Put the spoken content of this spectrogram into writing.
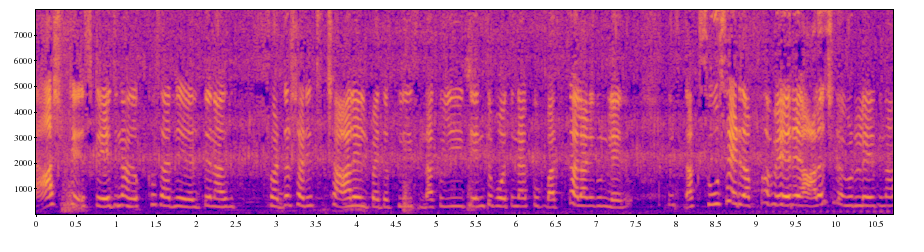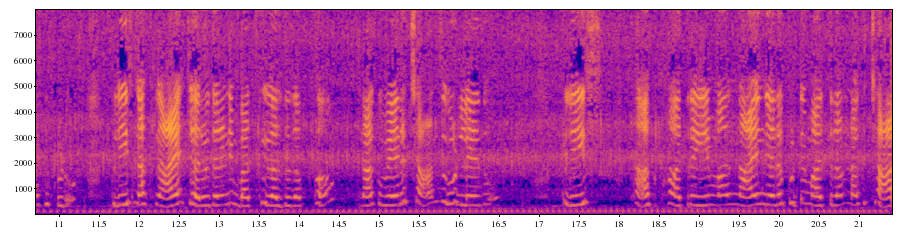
లాస్ట్ స్టేజ్ నాది. ఒక్కసారి నేను వెళ్తే నాకు ఫర్దర్ స్టడీస్ చాలా హెల్ప్ అవుతుంది ప్లీజ్ నాకు ఈ టెన్త్ పోతే నాకు బతకాలని కూడా లేదు. నాకు సూసైడ్ తప్ప వేరే ఆలోచన కూడా లేదు నాకు ఇప్పుడు. ప్లీజ్ నాకు న్యాయం జరుగుతుందని నేను బతకగలుగుతా తప్ప నాకు వేరే ఛాన్స్ కూడా లేదు. ప్లీజ్ నాకు మాత్రం ఏం న్యాయం జరగకుంటే మాత్రం నాకు చాలా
